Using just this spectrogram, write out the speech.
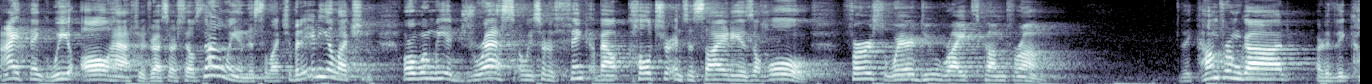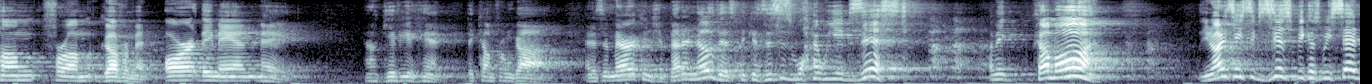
I think we all have to address ourselves, not only in this election, but in any election, or when we address or we sort of think about culture and society as a whole. First, where do rights come from? Do they come from God, or do they come from government? Are they man made? I'll give you a hint they come from God. And as Americans, you better know this because this is why we exist. I mean, come on. The United States exists because we said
